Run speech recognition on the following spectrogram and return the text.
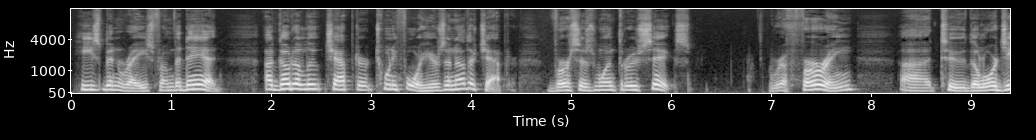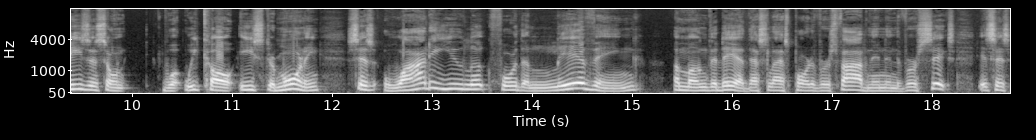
He's been raised from the dead. Uh, go to Luke chapter 24. Here's another chapter, verses 1 through 6, referring uh, to the Lord Jesus on what we call Easter morning, says, Why do you look for the living among the dead? That's the last part of verse 5. And then in the verse 6, it says,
